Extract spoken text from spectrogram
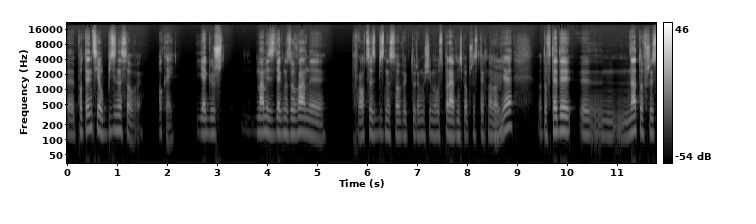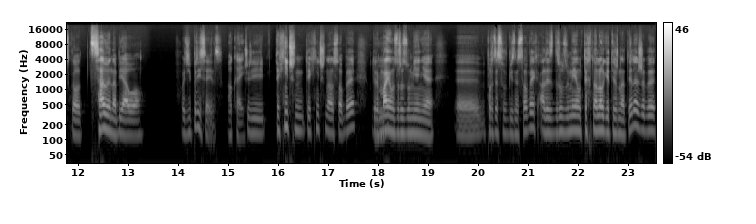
e, potencjał biznesowy. Okej. I jak już mamy zdiagnozowany proces biznesowy, który musimy usprawnić poprzez technologię, no to wtedy y, na to wszystko cały na biało wchodzi pre-sales, Okej. czyli techniczne osoby, które Mhm. mają zrozumienie y, procesów biznesowych, ale zrozumieją technologię też na tyle, żeby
